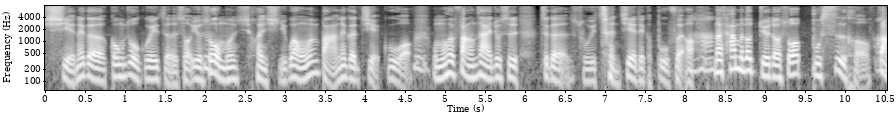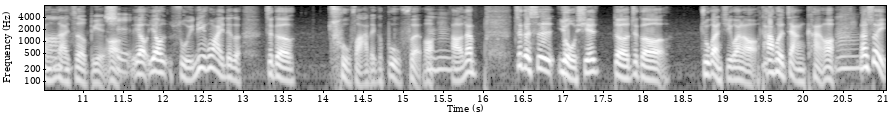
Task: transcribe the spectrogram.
写那个工作规则的时候，有时候我们很习惯，我们把那个解雇哦，我们会放在就是这个属于惩戒的一个部分哦。那他们都觉得说不适合放在这边哦，要要属于另外这个这个处罚的一个部分哦。好，那这个是有些的这个主管机关哦，他会这样看哦。那所以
